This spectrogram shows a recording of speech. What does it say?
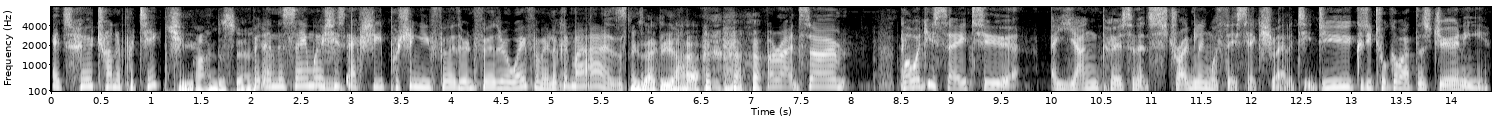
it's her trying to protect you. I understand. But in the same way, mm. she's actually pushing you further and further away from her. Look at my eyes. Exactly. Yeah. All right. So, what would you say to a young person that's struggling with their sexuality? Do you, because you talk about this journey,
